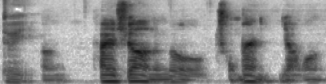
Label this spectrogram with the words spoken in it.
对，嗯，他也需要能够崇拜你、仰望你。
